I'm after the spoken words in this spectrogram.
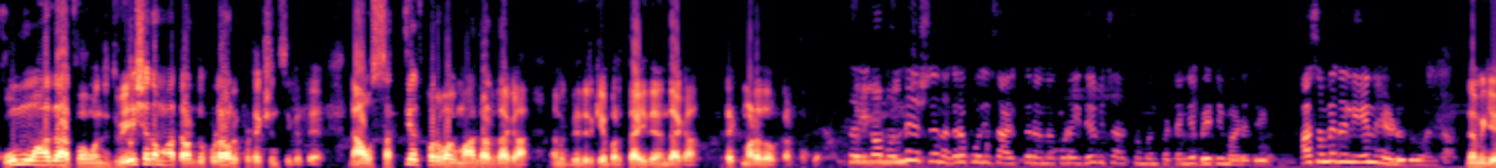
ಕೋಮುವಾದ ಅಥವಾ ಒಂದು ದ್ವೇಷದ ಮಾತಾಡಿದ್ರು ಕೂಡ ಅವ್ರಿಗೆ ಪ್ರೊಟೆಕ್ಷನ್ ಸಿಗುತ್ತೆ. ನಾವು ಸತ್ಯದ ಪರವಾಗಿ ಮಾತಾಡಿದಾಗ ನಮಗೆ ಬೆದರಿಕೆ ಬರ್ತಾ ಇದೆ ಅಂದಾಗ ಪ್ರೊಟೆಕ್ಟ್ ಮಾಡೋದು ಅವ್ರ ಕರ್ತವ್ಯ. ಸರ್ ಈಗ ಮೊನ್ನೆ ಅಷ್ಟೇ ನಗರ ಪೊಲೀಸ್ ಆಯುಕ್ತರನ್ನ ಕೂಡ ಇದೇ ವಿಚಾರಕ್ಕೆ ಸಂಬಂಧಪಟ್ಟಂಗೆ ಭೇಟಿ ಮಾಡಿದ್ರಿ. ಆ ಸಮಯದಲ್ಲಿ ಏನ್ ಹೇಳಿದ್ರು ಅಂತ? ನಮಗೆ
